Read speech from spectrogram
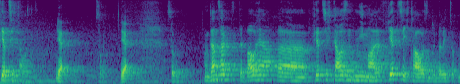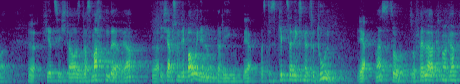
40.000. Ja. So. Ja. So. Und dann sagt der Bauherr äh, 40.000 niemals, 40.000, überleg doch mal. Ja. 40.000, was macht denn der? Ja? Ja. Ich habe schon die Baugenehmigung da liegen. Ja. Was, das gibt es ja nichts mehr zu tun. Ja. Was? So, so Fälle habe ich mal gehabt.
